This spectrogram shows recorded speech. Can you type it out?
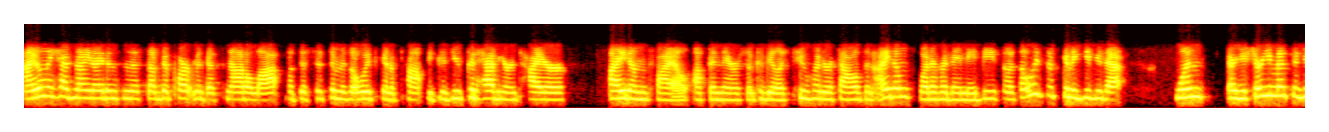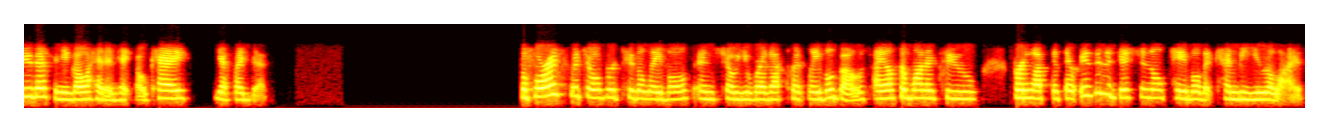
I only have nine items in the sub-department. That's not a lot, but the system is always going to prompt because you could have your entire item file up in there. So it could be like 200,000 items, whatever they may be. So it's always just going to give you that one, are you sure you meant to do this? And you go ahead and hit OK. Yes, I did. Before I switch over to the labels and show you where that print label goes, I also wanted to bring up that there is an additional table that can be utilized.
